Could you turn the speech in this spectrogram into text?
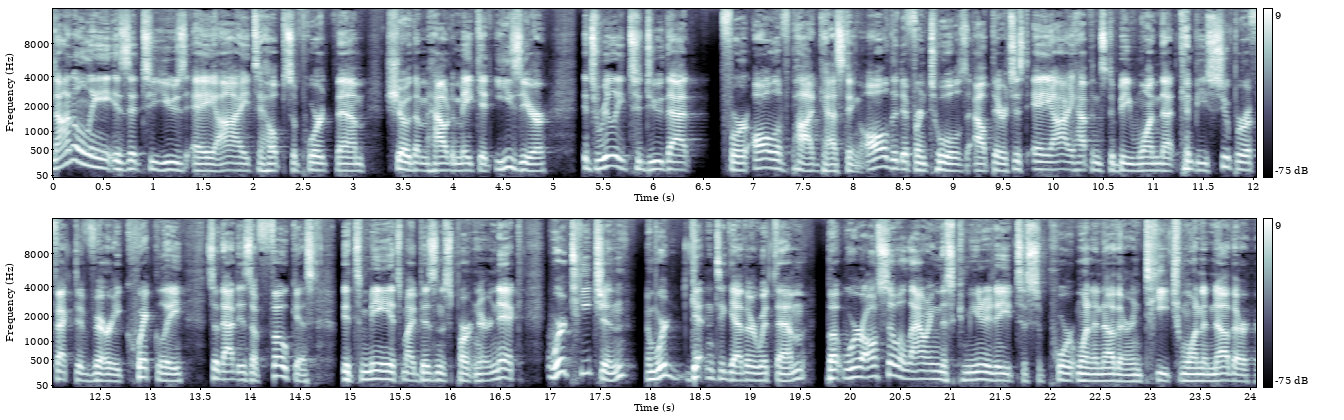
not only is it to use AI to help support them, show them how to make it easier, it's really to do that for all of podcasting, all the different tools out there. It's just AI happens to be one that can be super effective very quickly. So that is a focus. It's me, it's my business partner, Nick. We're teaching and we're getting together with them, but we're also allowing this community to support one another and teach one another.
